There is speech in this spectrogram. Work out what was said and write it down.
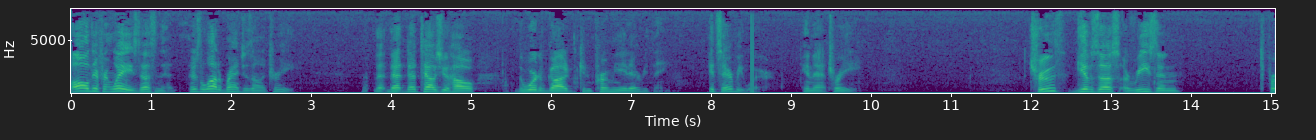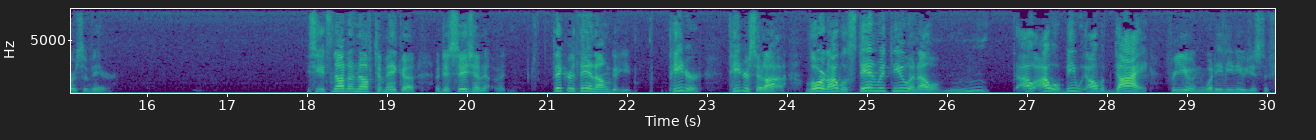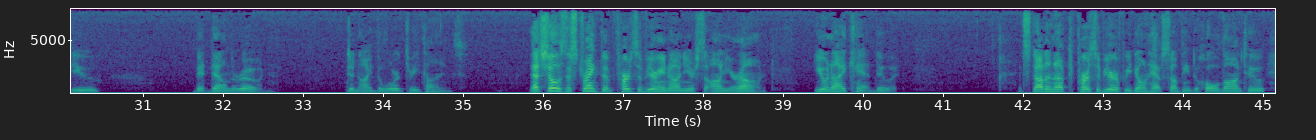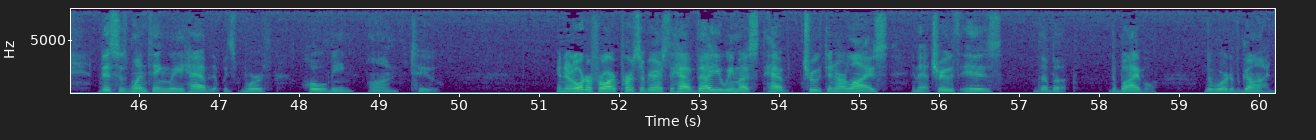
all different ways, doesn't it? There's a lot of branches on a tree. That, that, that tells you how the Word of God can permeate everything. It's everywhere in that tree. Truth gives us a reason to persevere. You see, it's not enough to make a, a decision, thick or thin. I'm Peter. Peter said, I, "Lord, I will stand with you, and I will, I, I will be, I will die for you." And what did he do? Just a few bit down the road, denied the Lord three times. That shows the strength of persevering on your on your own. You and I can't do it. It's not enough to persevere if we don't have something to hold on to. This is one thing we have that was worth holding on to. And in order for our perseverance to have value, we must have truth in our lives, and that truth is the book, the Bible, the Word of God.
